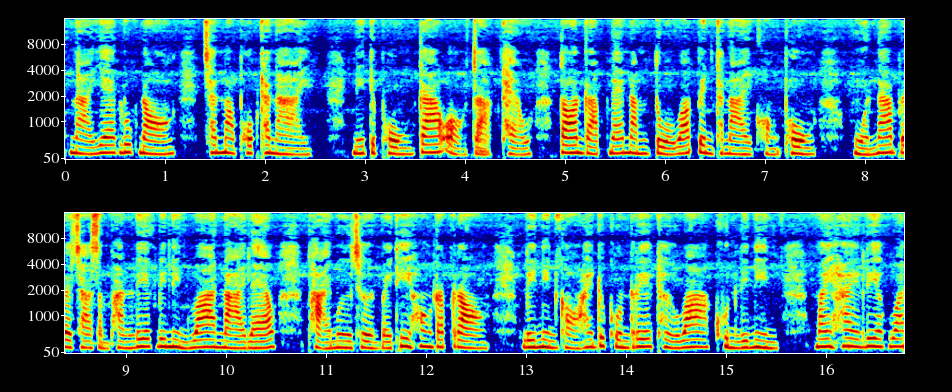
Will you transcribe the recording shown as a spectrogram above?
กนายแยกลูกน้อง ฉันมาพบทนาย นิติพงศ์ก้าวออกจากแถว ต้อนรับแนะนำตัวว่าเป็นทนายของพงศ์หัวหน้าประชาสัมพันธ์เรียกลินินว่านายแล้ว ผายมือเชิญไปที่ห้องรับรอง ลินินขอให้ทุกคนเรียกเธอว่าคุณลินิน ไม่ให้เรียกว่า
